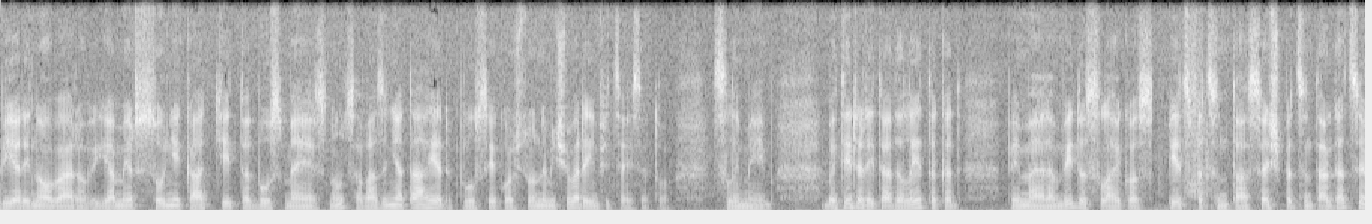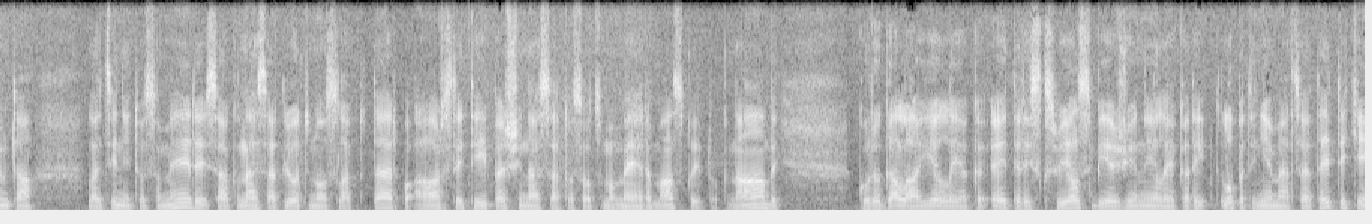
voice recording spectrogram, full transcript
bija arī novērojama, ja mirs suņi, kaķi, tad būs mērķis. Nu, savā ziņā tā ir. Plus, iekošs sunim viņš var inficēties ar to slimību. Bet ir arī tāda lieta, kad piemēram viduslaikos, 15. un 16. gadsimtā. Lai cīnītos ar mēri, sāka nesāt ļoti noslēgtu tērpu. Ārsti tīpaši nesā to saucamo mēra masku, jeb to knābi, kuru galā ieliek ēteriskas vielas, bieži vien ieliek arī lupatiņu iemērcēt etiķi,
